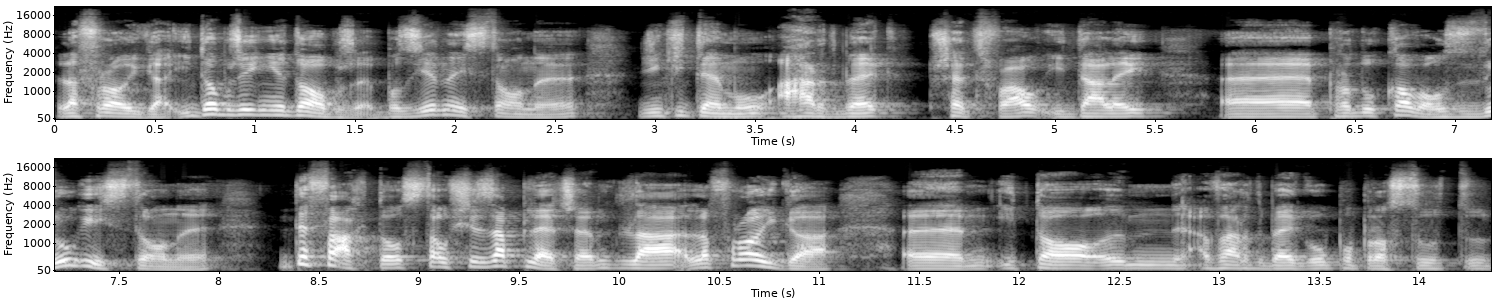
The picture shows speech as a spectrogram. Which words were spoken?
Lafroiga. I dobrze i niedobrze, bo z jednej strony dzięki temu Artback przetrwał i dalej produkował. Z drugiej strony de facto stał się zapleczem dla Lafroiga i to w Artbagu po prostu to,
